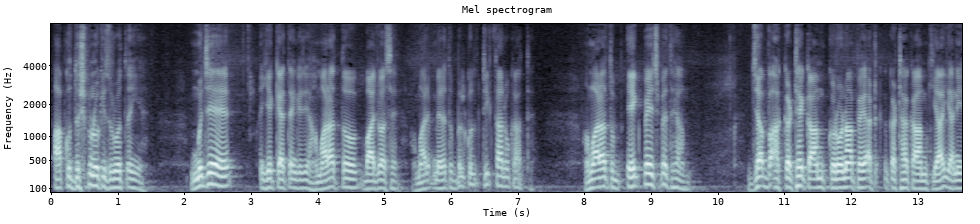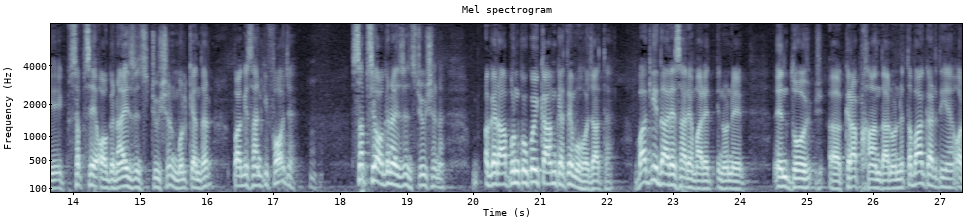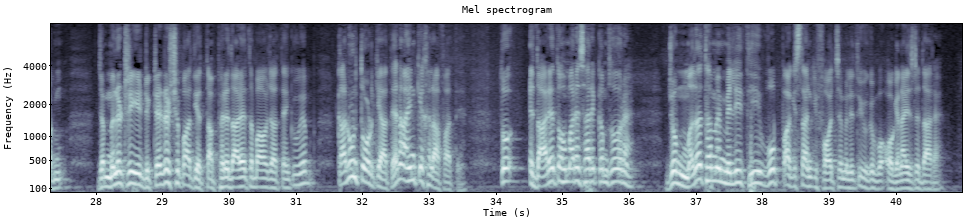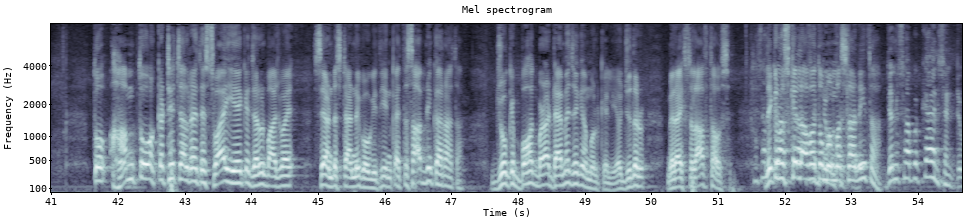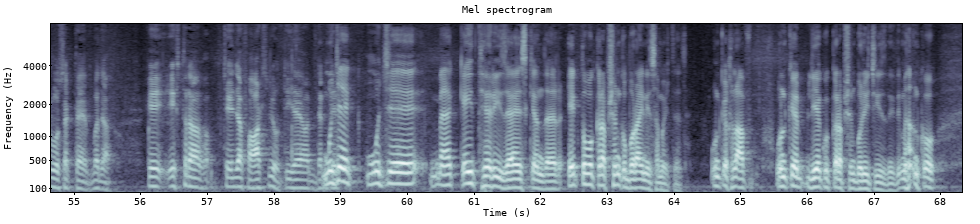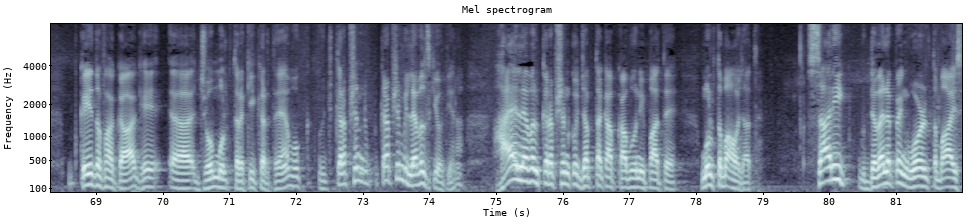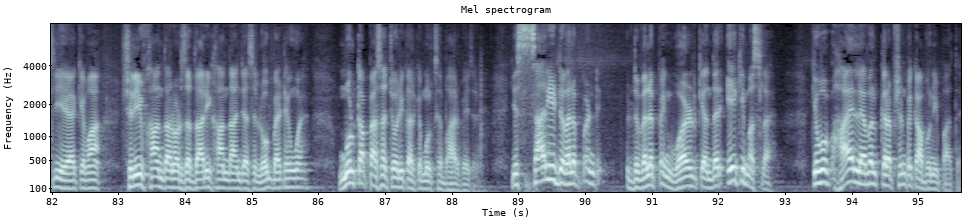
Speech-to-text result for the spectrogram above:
आपको दुश्मनों की ज़रूरत नहीं है। मुझे ये कहते हैं कि जी, हमारा तो बाजवा से, हमारे, मेरे तो बिल्कुल ठीक ताल्लुकात है। हमारा तो एक पेज पे थे हम। जब इकट्ठे काम कोरोना पे इकट्ठा काम किया, यानी एक सबसे ऑर्गेनाइज इंस्टीट्यूशन मुल्क के अंदर पाकिस्तान की फ़ौज है। सबसे ऑर्गेनाइज इंस्टीट्यूशन है। अगर आप उनको कोई काम कहते हैं, वो हो जाता है। बाकी इदारे सारे हमारे, इन्होंने, इन दो करप्ट ख़ानदानों ने तबाह कर दिए हैं और जब मिलिट्री डिक्टेटरशिप आती है, तब फिर इदारे तबाह हो जाते हैं, क्योंकि कानून तोड़ के आते हैं ना, आइन के ख़िलाफ़ आते हैं। तो इदारे तो हमारे सारे कमज़ोर हैं। जो मदद हमें मिली थी वो पाकिस्तान की फ़ौज से मिली थी क्योंकि वो ऑर्गेनाइज इदारा है। तो हम तो इकट्ठे चल रहे थे। स्वाय ये कि जनरल बाजवा से अंडरस्टैंडिंग हो गई थी। इनका एहतसाब नहीं कर रहा था जो कि बहुत बड़ा डैमेज है गया मुल्क के लिए? और जिधर मेरा इख्तलाफ था उससे। लेकिन उसके अलावा तो हो मसला नहीं था। जनरल साहब का क्या इंसेंटिव हो सकता है? वजह कि इस तरह चेंज ऑफ़ हार्ट्स भी होती है और मुझे मुझे मैं कई थियोरीज हैं इसके अंदर। एक तो वो करप्शन को बुराई नहीं समझते थे। उनके खिलाफ उनके लिए कोई करप्शन बुरी चीज़ नहीं थी। मैं उनको कई दफ़ा कहा कि जो मुल्क तरक्की करते हैं, वो करप्शन करप्शन भी लेवल्स की होती है ना। हाई लेवल करप्शन को जब तक आप काबू नहीं पाते, मुल्क तबाह हो जाता है। सारी डेवलपिंग वर्ल्ड तबाह इसलिए है कि वहाँ शरीफ ख़ानदान और जरदारी ख़ानदान जैसे लोग बैठे हुए हैं। मुल्क का पैसा चोरी करके मुल्क से बाहर भेज रहे हैं। ये सारी डेवलपमेंट डेवलपिंग वर्ल्ड के अंदर एक ही मसला है। कि वो हाई लेवल करप्शन पे काबू नहीं पाते।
